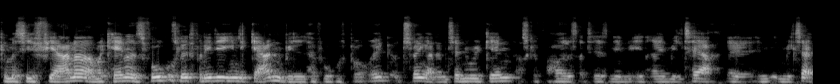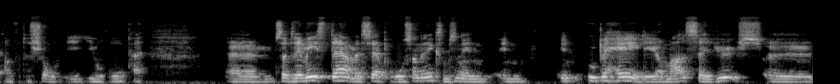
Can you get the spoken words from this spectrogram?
kan man sige, fjerner amerikanernes fokus lidt, fordi de egentlig gerne vil have fokus på, ikke? og tvinger dem til nu igen at skal forholde sig til sådan en, en ren militær, øh, en, en militær konfrontation i, i Europa. Øh, så det er mest der, man ser på russerne, ikke? som sådan en, en, en ubehagelig og meget seriøs øh,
